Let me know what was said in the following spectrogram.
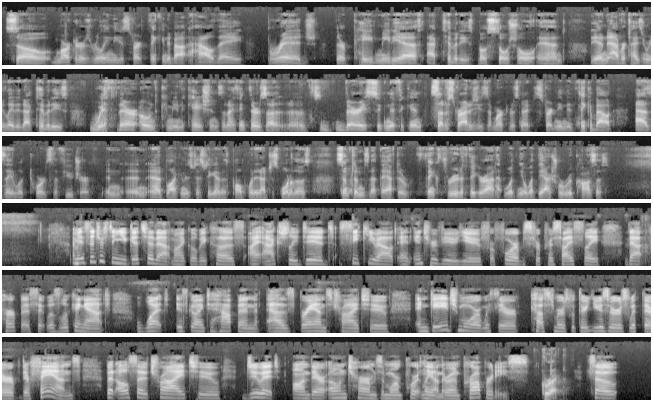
So marketers really need to start thinking about how they bridge their paid media activities, both social and in advertising related activities with their own communications. And I think there's a, a, very significant set of strategies that marketers start needing to think about as they look towards the future. And, and ad blocking is just, again, as Paul pointed out, just one of those symptoms that they have to think through to figure out what, you know, what the actual root cause is. I mean, it's interesting you get to that, Michael, because I actually did seek you out and interview you for Forbes for precisely that purpose. It was looking at what is going to happen as brands try to engage more with their customers, with their users, with their, their fans, but also try to do it on their own terms and more importantly on their own properties. Correct. So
